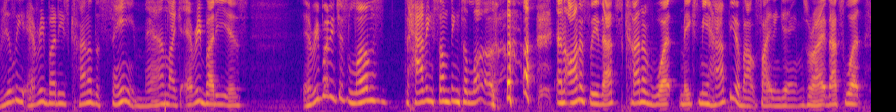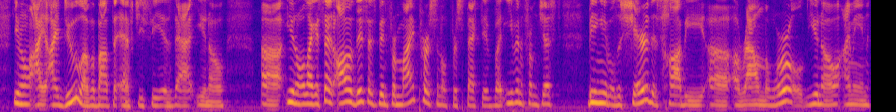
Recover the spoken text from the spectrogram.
really everybody's kind of the same man. Like everybody is everybody just loves having something to love. And honestly that's kind of what makes me happy about fighting games right? That's what you know i i do love about the fgc is that you know uh you know like i said all of this has been from my personal perspective but even from just being able to share this hobby uh, around the world you know? I mean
